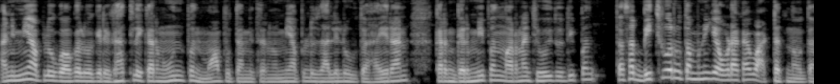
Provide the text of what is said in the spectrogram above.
आणि मी आपलं गॉगल वगैरे घातले कारण ऊन पण माप होता मित्रांनो. मी आपलं झालेलो होतं हैराण कारण गरमी पण मरणाची होत होती पण तसा बीचवर होता म्हणून एवढा काय वाटत नव्हता.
